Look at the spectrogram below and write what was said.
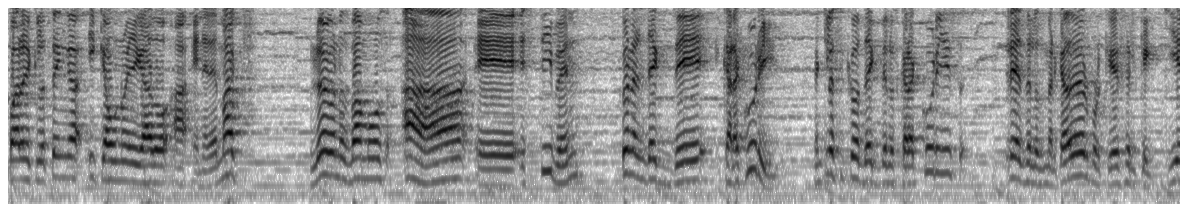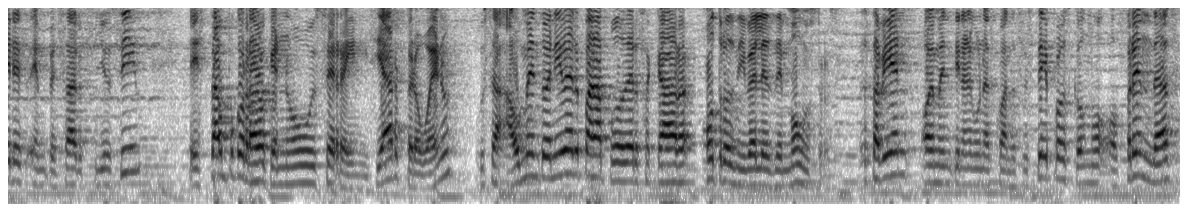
para el que lo tenga y que aún no ha llegado a ND Max. Luego nos vamos a eh, Steven con el deck de Karakuri. El clásico deck de los Karakuris, tres de los mercader porque es el que quieres empezar sí o sí. Está un poco raro que no use reiniciar, pero bueno, usa aumento de nivel para poder sacar otros niveles de monstruos. Está bien, obviamente tiene algunas cuantas staples como ofrendas,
